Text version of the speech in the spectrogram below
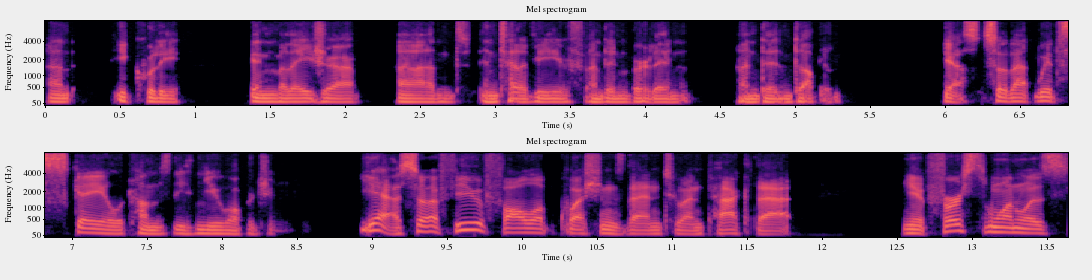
and equally in Malaysia and in Tel Aviv and in Berlin and in Dublin. Yes. So that with scale comes these new opportunities. Yeah. So a few follow up questions then to unpack that. Know, first one was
